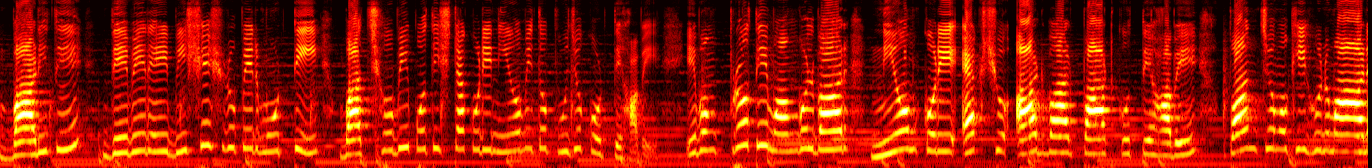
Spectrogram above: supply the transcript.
বাড়িতে দেবের এই বিশেষ রূপের মূর্তি বা ছবি প্রতিষ্ঠা করে নিয়মিত পুজো করতে হবে এবং প্রতি মঙ্গলবার নিয়ম করে একশো বার পাঠ করতে হবে পঞ্চমুখী হনুমান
